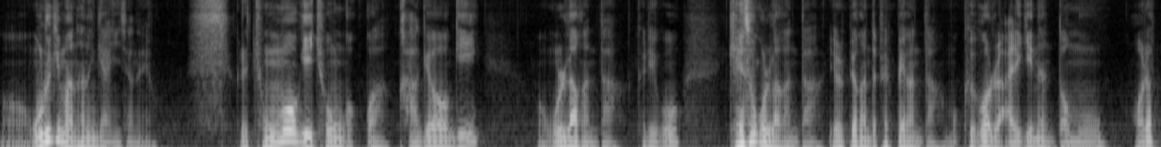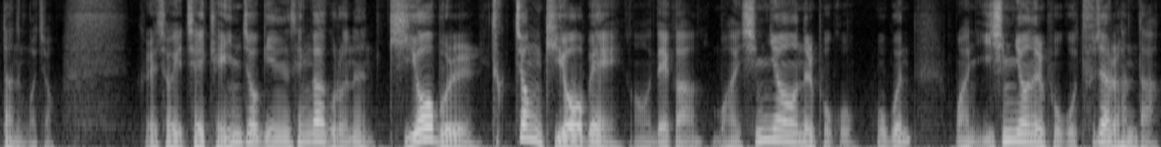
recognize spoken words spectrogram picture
어, 오르기만 하는 게 아니잖아요. 그래서 종목이 좋은 것과 가격이 어, 올라간다. 그리고 계속 올라간다. 10배 간다, 100배 간다. 뭐 그거를 알기는 너무 어렵다는 거죠. 그래서 저희 제 개인적인 생각으로는 기업을 특정 기업에 어, 내가 뭐 한 10년을 보고 혹은 뭐 한 20년을 보고 투자를 한다.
